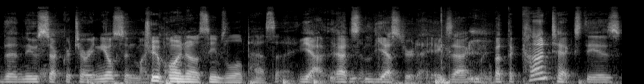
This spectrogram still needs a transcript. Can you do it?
the new Secretary Nielsen might 2.0 seems a little passe. Yeah, that's yesterday, exactly. But the context is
